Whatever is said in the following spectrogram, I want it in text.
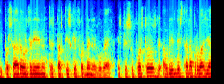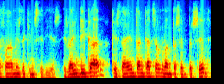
i posar ordre en els tres partits que formen el govern. Els pressupostos haurien d'estar aprovats ja fa més de 15 dies. Es va indicar que estaven tancats al 97%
